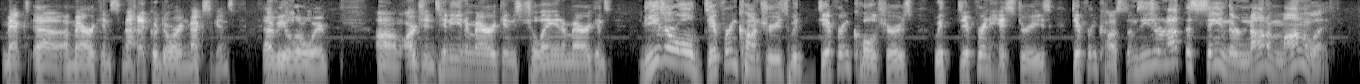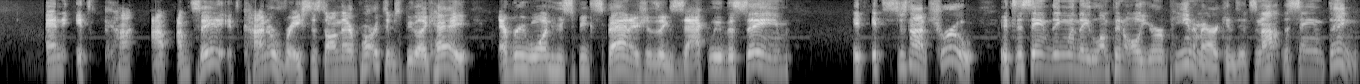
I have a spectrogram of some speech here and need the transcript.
Mex- uh, Americans, not Ecuadorian Mexicans. That'd be a little weird. Um, Argentinian Americans, Chilean Americans. These are all different countries with different cultures, with different histories, different customs. These are not the same. They're not a monolith. And it's I'm saying it's kind of racist on their part to just be like, hey, everyone who speaks Spanish is exactly the same. It, it's just not true. It's the same thing when they lump in all European Americans. It's not the same thing.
